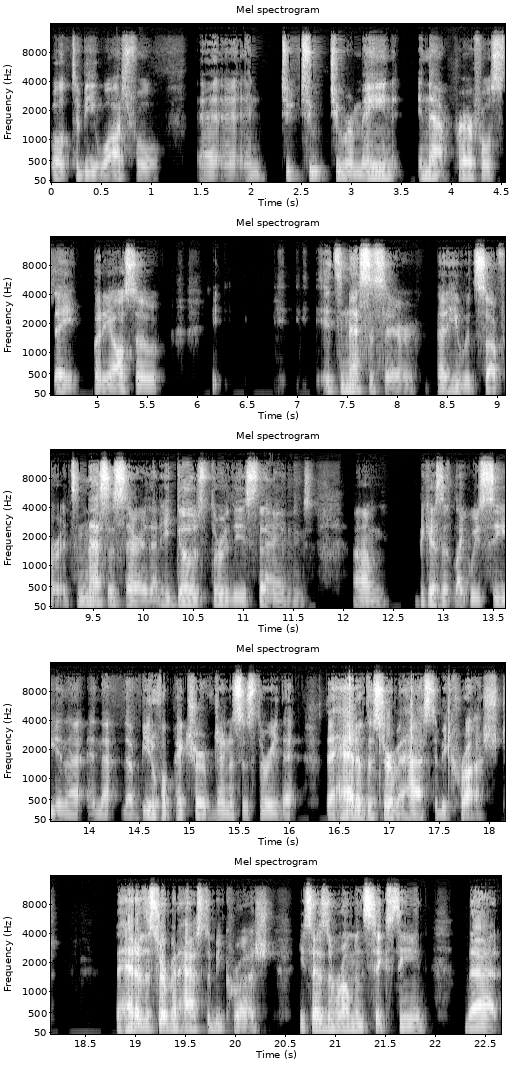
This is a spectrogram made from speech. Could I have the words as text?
well, to be watchful and, and to to to remain in that prayerful state. But he also, it's necessary that he would suffer. It's necessary that he goes through these things. Um, because like we see in that in that, that beautiful picture of genesis 3 that the head of the serpent has to be crushed the head of the serpent has to be crushed. He says in romans 16 that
